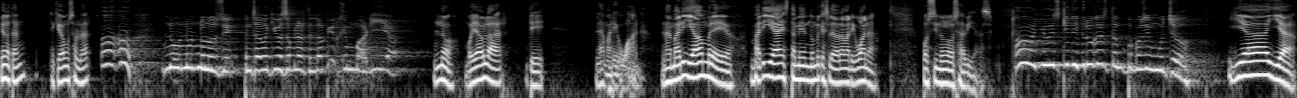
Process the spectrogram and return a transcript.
Jonathan, ¿de qué vamos a hablar? Ah, ah, no, no, no lo sé. Pensaba que ibas a hablar de la Virgen María. No, voy a hablar de la marihuana. La María, hombre. María es también el nombre que se le da a la marihuana. Por si no lo sabías. Ah, yo es que de drogas tampoco sé mucho. Ya, ya,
